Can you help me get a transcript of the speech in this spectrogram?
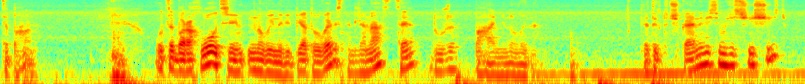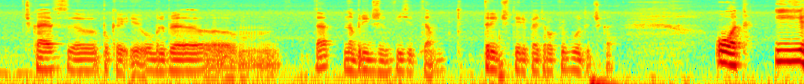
це погано. Оце барахло, ці новини від 5 вересня для нас це дуже погані новини. Для тих, хто чекає на 866, чекає, е, поки облюбляє е, да, на Bridging Visit там 3-4-5 років будете чекати. От. І,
